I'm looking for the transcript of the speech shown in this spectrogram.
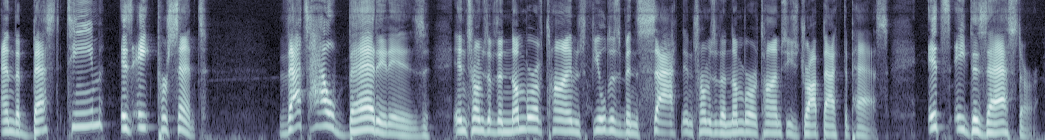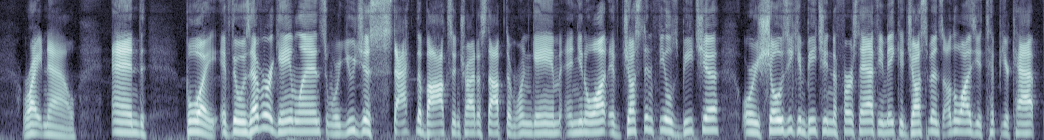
and the best team is 8%. That's how bad it is in terms of the number of times Field has been sacked, in terms of the number of times he's dropped back to pass. It's a disaster right now. And boy, if there was ever a game, Lance, where you just stack the box and try to stop the run game, and you know what? If Justin Fields beats you or he shows he can beat you in the first half, you make adjustments. Otherwise, you tip your cap.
